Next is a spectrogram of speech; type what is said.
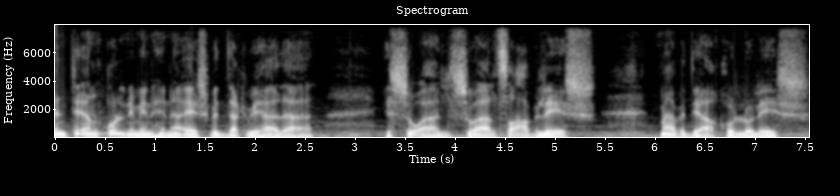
انت انقلني من هنا إيش بدك بهذا السؤال؟ السؤال صعب ليش؟ ما بدي أقول له ليش.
